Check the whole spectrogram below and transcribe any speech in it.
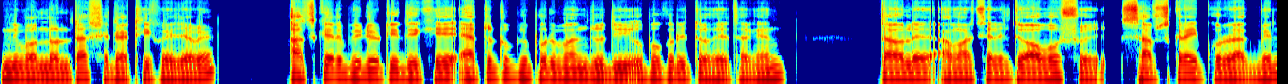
নিবন্ধনটা, সেটা ঠিক হয়ে যাবে। আজকের ভিডিওটি দেখে এতটুকু পরিমাণ যদি উপকৃত হয়ে থাকেন, তাহলে আমার চ্যানেলটি অবশ্যই সাবস্ক্রাইব করে রাখবেন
